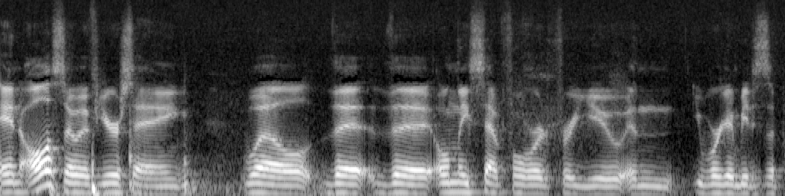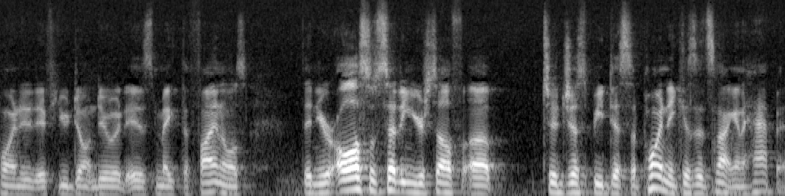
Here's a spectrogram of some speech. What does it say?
And also, if you're saying, well, the the only step forward for you, and we're going to be disappointed if you don't do it, is make the finals, then you're also setting yourself up to just be disappointed because it's not going to happen.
